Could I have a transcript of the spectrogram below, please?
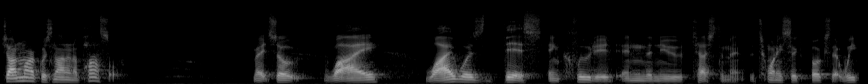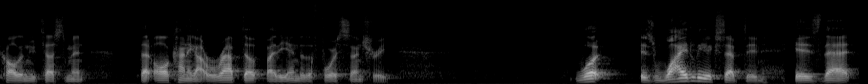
John Mark was not an apostle. Right? So why why was this included in the New Testament? The 26 books that we call the New Testament that all kind of got wrapped up by the end of the 4th century. What is widely accepted is that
